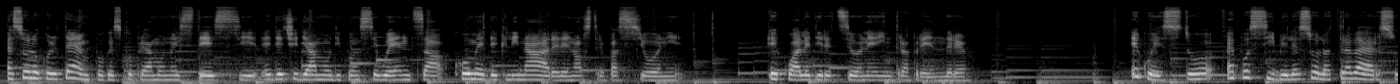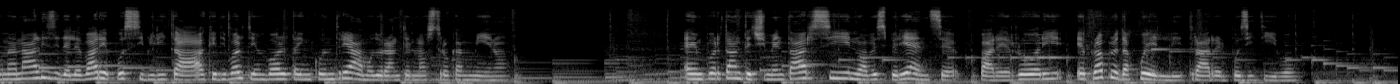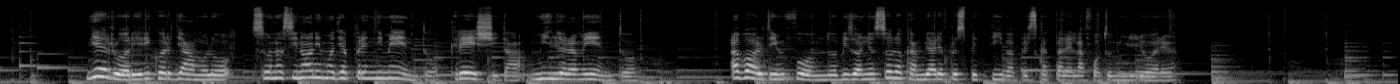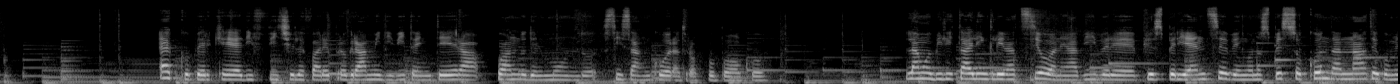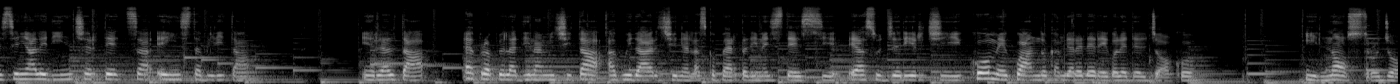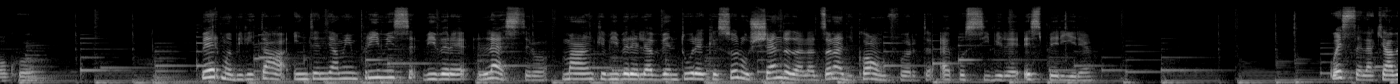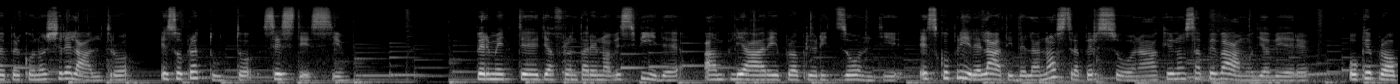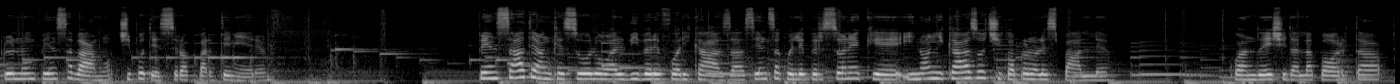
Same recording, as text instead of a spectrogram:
È solo col tempo che scopriamo noi stessi e decidiamo di conseguenza come declinare le nostre passioni e quale direzione intraprendere. E questo è possibile solo attraverso un'analisi delle varie possibilità che di volta in volta incontriamo durante il nostro cammino. È importante cimentarsi in nuove esperienze, fare errori e proprio da quelli trarre il positivo. Gli errori, ricordiamolo, sono sinonimo di apprendimento, crescita, miglioramento. A volte in fondo bisogna solo cambiare prospettiva per scattare la foto migliore. Ecco perché è difficile fare programmi di vita intera quando del mondo si sa ancora troppo poco. La mobilità e l'inclinazione a vivere più esperienze vengono spesso condannate come segnale di incertezza e instabilità in realtà è proprio la dinamicità a guidarci nella scoperta di noi stessi e a suggerirci come e quando cambiare le regole del gioco. Il nostro gioco. Per mobilità intendiamo in primis vivere l'estero, ma anche vivere le avventure che solo uscendo dalla zona di comfort è possibile esperire. Questa è la chiave per conoscere l'altro e soprattutto se stessi permette di affrontare nuove sfide, ampliare i propri orizzonti e scoprire lati della nostra persona che non sapevamo di avere o che proprio non pensavamo ci potessero appartenere. Pensate anche solo al vivere fuori casa, senza quelle persone che in ogni caso ci coprono le spalle. Quando esci dalla porta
